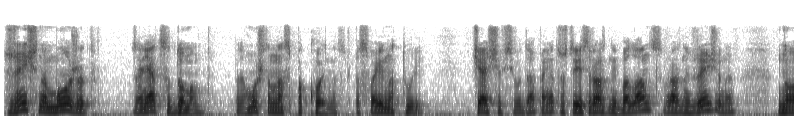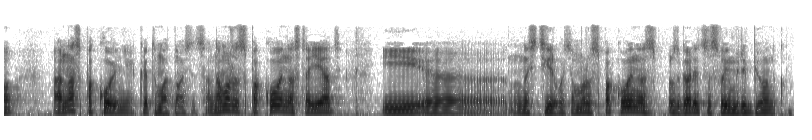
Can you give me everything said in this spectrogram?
Женщина может заняться домом, потому что она спокойна по своей натуре. Чаще всего, да, понятно, что есть разный баланс в разных женщинах, но она спокойнее к этому относится. Она может спокойно стоять и э, настировать, она может спокойно разговаривать со своим ребенком.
